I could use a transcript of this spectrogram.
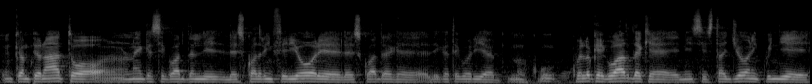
del campionato non è che si guardano le, squadre inferiori e le squadre che, di categoria, quello che guarda è che inizia stagioni, quindi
